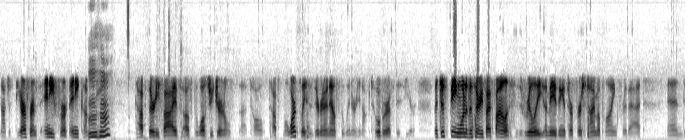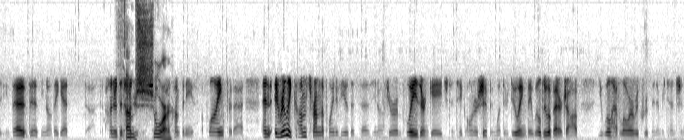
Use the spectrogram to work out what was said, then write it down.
not just PR firms, any for any company, Mm-hmm. Top 35 of the Wall Street Journal's uh, tall, top small workplaces. They're going to announce the winner in October of this year. But just being one of the 35 finalists is really amazing. It's our first time applying for that, and the, the you know they get uh, hundreds and hundreds sure. of companies applying for that. And it really comes from the point of view that says, you know, if your employees are engaged and take ownership in what they're doing, they will do a better job. You will have lower recruitment and retention.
